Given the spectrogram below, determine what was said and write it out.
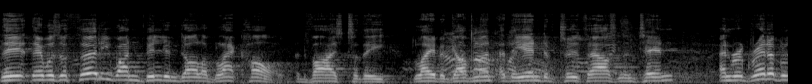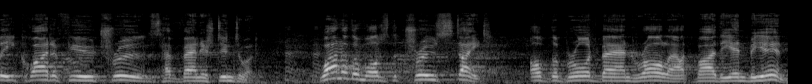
There, there was a $31 billion black hole advised to the Labor oh, government at the end of 2010, and regrettably quite a few truths have vanished into it. One of them was the true state of the broadband rollout by the NBN.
